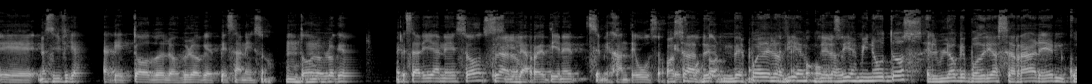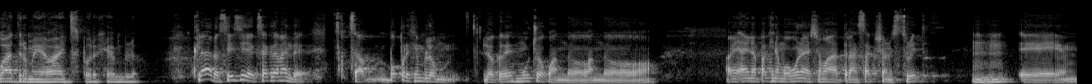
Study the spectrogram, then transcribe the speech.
Eh, no significa que todos los bloques pesan eso. Todos los bloques pesarían eso si la red tiene semejante uso. O sea, después de los, 10, de los 10 minutos, el bloque podría cerrar en 4 megabytes, por ejemplo. Claro, sí, sí, exactamente. O sea, vos, por ejemplo, lo que ves mucho cuando, cuando hay una página muy buena que se llama Transaction Street. Eh,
